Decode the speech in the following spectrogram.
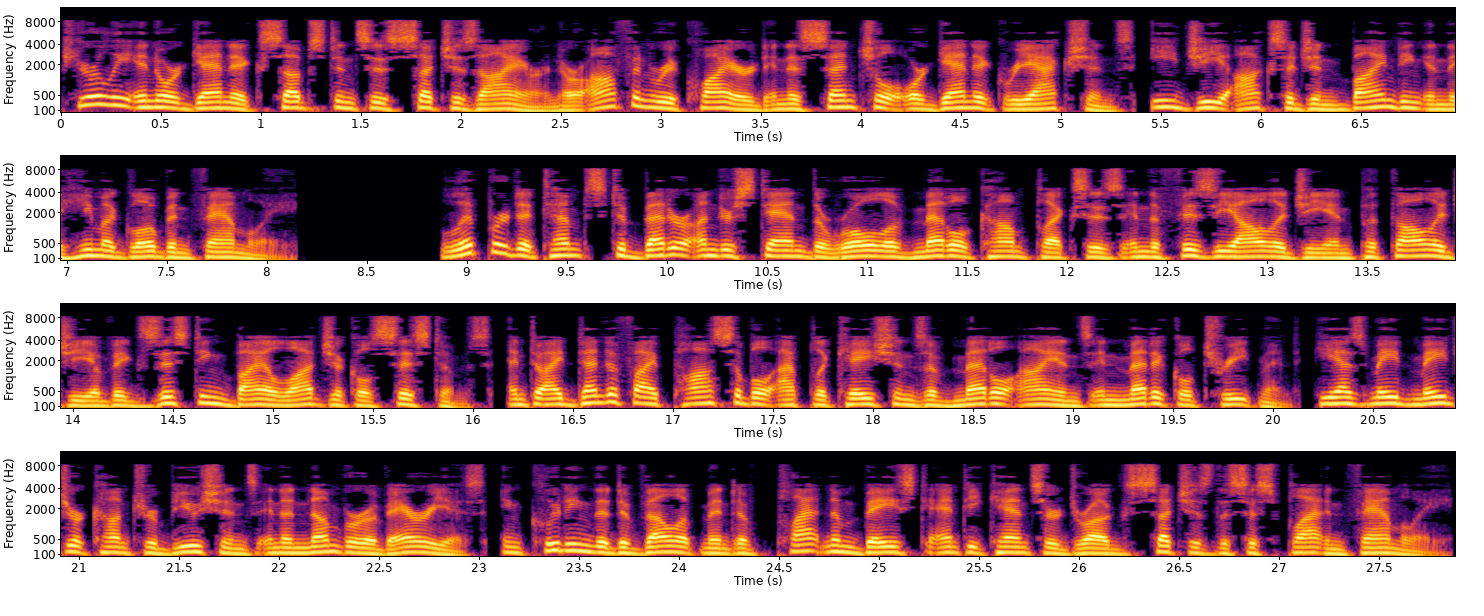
Purely inorganic substances such as iron are often required in essential organic reactions, e.g. oxygen binding in the hemoglobin family. Lippard attempts to better understand the role of metal complexes in the physiology and pathology of existing biological systems, and to identify possible applications of metal ions in medical treatment. He has made major contributions in a number of areas, including the development of platinum based anticancer drugs such as the cisplatin family.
